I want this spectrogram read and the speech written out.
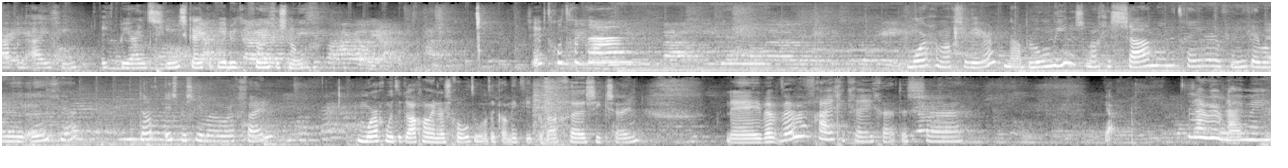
slapende Ivy. Even behind the scenes. Kijk op de microfoontjes nog. Ze heeft het goed gedaan. Morgen mag ze weer naar Blondie. Dus dan mag je samen in de trailer. Dan hoef je niet helemaal in je eentje. Dat is misschien wel heel erg fijn. Morgen moet ik wel gewoon weer naar school toe, want ik kan niet iedere dag eh, ziek zijn. Nee, we, we hebben vrij gekregen. Dus eh, ja, daar zijn we weer blij mee.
